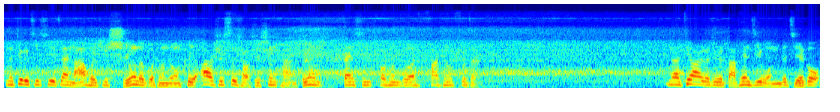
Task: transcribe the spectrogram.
那这个机器在拿回去使用的过程中，可以二十四小时生产，不用担心超声波发生负载。那第二个就是打片机，我们的结构。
